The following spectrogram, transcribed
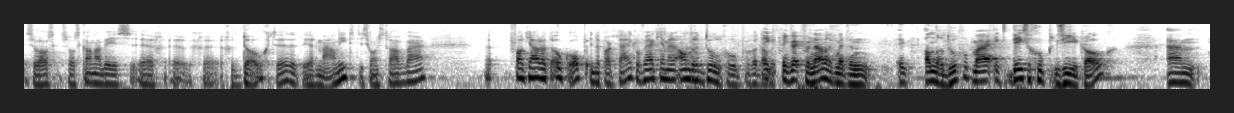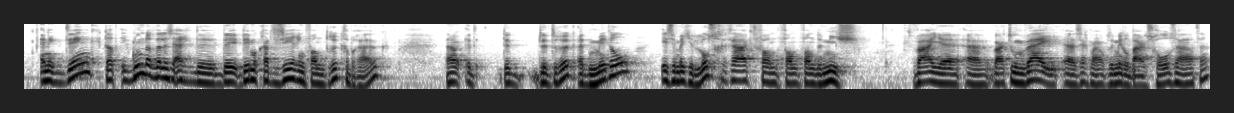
zoals, zoals cannabis ge- ge- gedoogd. Hè? Dat helemaal niet. Het is gewoon strafbaar. Valt jou dat ook op in de praktijk? Of werk jij met een andere doelgroep? Wat Ik, ik werk voornamelijk met een andere doelgroep, maar ik, deze groep zie ik ook. Ehm, en ik denk dat, ik noem dat wel eens eigenlijk de, de democratisering van druggebruik. Nou, het, de, de druk, het middel, is een beetje losgeraakt van, van, van de niche. Waar, je, eh, waar toen wij eh, zeg maar op de middelbare school zaten.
